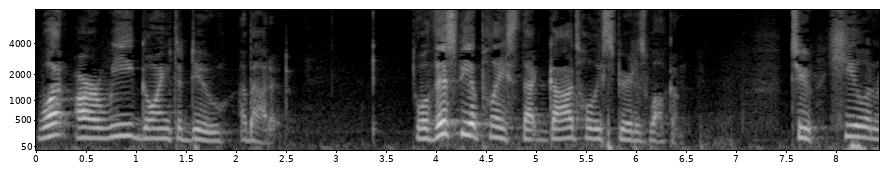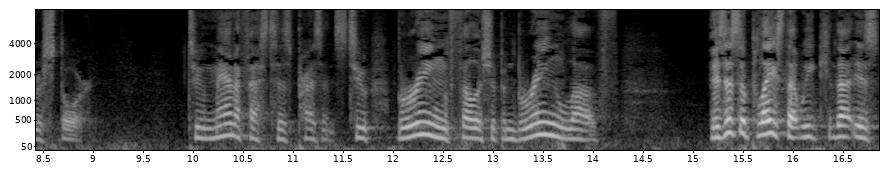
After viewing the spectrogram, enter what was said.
What are we going to do about it? Will this be a place that God's Holy Spirit is welcome to heal and restore, to manifest His presence, to bring fellowship and bring love? Is this a place that we that is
